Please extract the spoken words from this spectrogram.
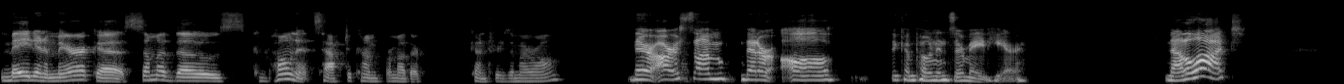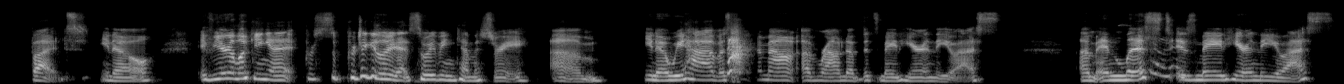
made in America, some of those components have to come from other countries. Am I wrong? There are some that are all the components are made here. Not a lot, but you know, if you're looking at particularly at soybean chemistry, um, you know, we have a certain amount of Roundup that's made here in the US. Um, Enlist is made here in the US.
